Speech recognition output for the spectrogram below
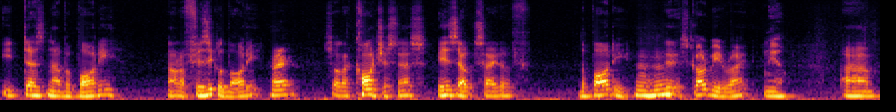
he doesn't have a body not a physical body Right. so the consciousness is outside of the body hmm it's got to be right Yeah. um,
